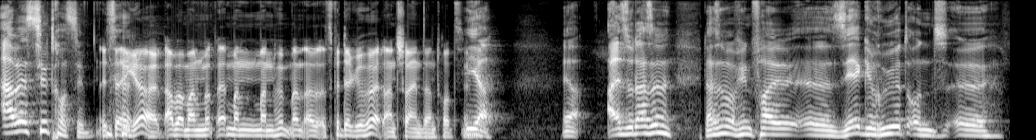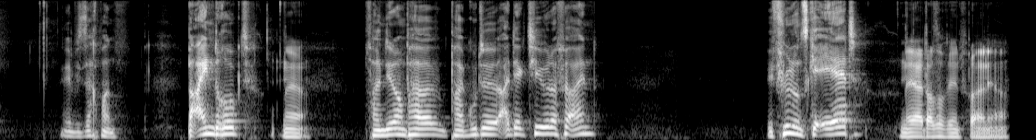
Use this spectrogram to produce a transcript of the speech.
Aber es zählt trotzdem. Ist ja egal, aber man, man, man hört, man, also es wird ja gehört anscheinend dann trotzdem. Ja. Ja. Also da sind, da sind wir auf jeden Fall äh, sehr gerührt und, äh, wie sagt man, beeindruckt. Ja. Fallen dir noch ein paar, paar gute Adjektive dafür ein? Wir fühlen uns geehrt. Ja, das auf jeden Fall, ja.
